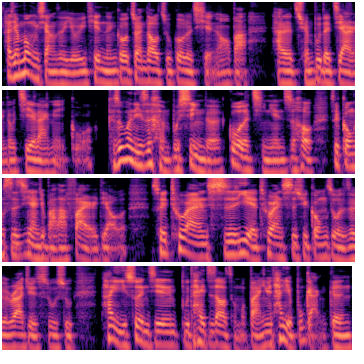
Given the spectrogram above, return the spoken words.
他就梦想着有一天能够赚到足够的钱，然后把他的全部的家人都接来美国。可是问题是很不幸的，过了几年之后，这公司竟然就把他 fire 掉了，所以突然失业、突然失去工作的这个 Rajesh 叔叔，他一瞬间不太知道怎么办，因为他也不敢跟。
